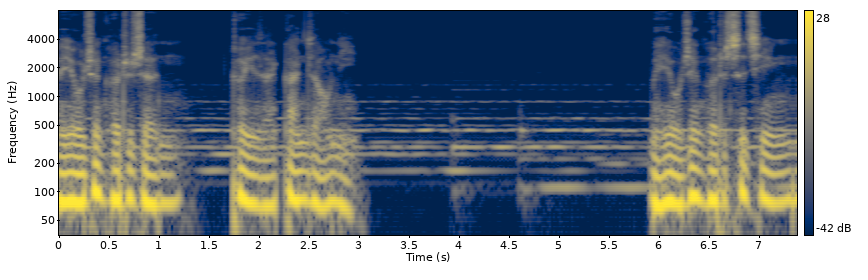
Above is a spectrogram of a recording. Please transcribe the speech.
没有任何的人可以来干扰你。没有任何的事情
